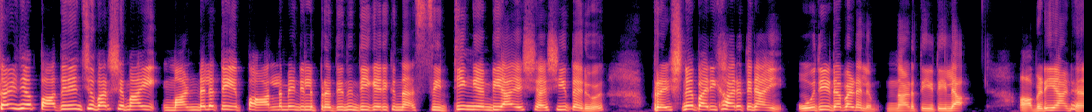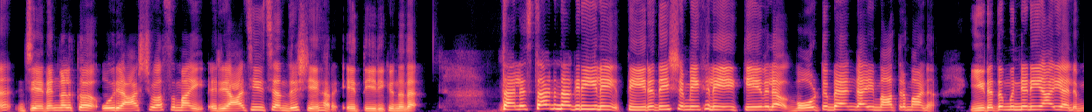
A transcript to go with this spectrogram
കഴിഞ്ഞ പതിനഞ്ച് വർഷമായി മണ്ഡലത്തെ പാർലമെന്റിൽ പ്രതിനിധീകരിക്കുന്ന സിറ്റിംഗ് എം ആയ ശശി തരൂർ പ്രശ്നപരിഹാരത്തിനായി ഒരിടപെടലും നടത്തിയിട്ടില്ല. അവിടെയാണ് ജനങ്ങൾക്ക് ഒരു ആശ്വാസമായി രാജീവ് ചന്ദ്രശേഖർ എത്തിയിരിക്കുന്നത്. തലസ്ഥാന നഗരിയിലെ തീരദേശ മേഖലയെ കേവല വോട്ട് ബാങ്കായി മാത്രമാണ് ഇടതു മുന്നണിയായാലും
